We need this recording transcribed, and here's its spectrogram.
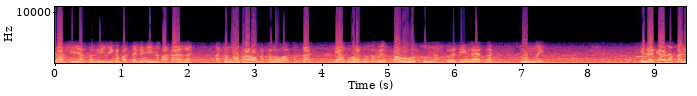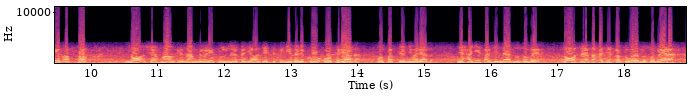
сообщение от подвижников, от табиинов, а также от самого пророка, саллаллаху Так, где Абдулла ибн Зубейр сказал его сунна, что это является сунной. Изакана Кариб Афсав. Но шейх Мухаммад Изам говорит, нужно это делать, если ты недалеко от ряда, от последнего ряда. Не хадис Абдилля ибн Зубейра. Довод на это хадис Абдулла ибн Зубейра,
